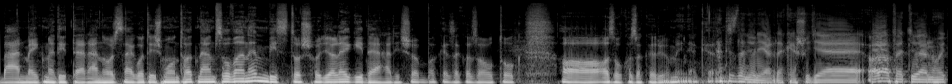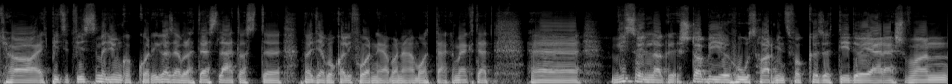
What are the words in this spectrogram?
bármelyik mediterrán országot is mondhatnám. Szóval nem biztos, hogy a legideálisabbak ezek az autók a, azokhoz a körülményekhez. Hát ez nagyon érdekes. Ugye alapvetően, hogyha egy picit visszamegyünk, akkor igazából a Teslát azt nagyjából Kaliforniában álmodták meg, tehát viszonylag stabil 20 30 fok közötti időjárás van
